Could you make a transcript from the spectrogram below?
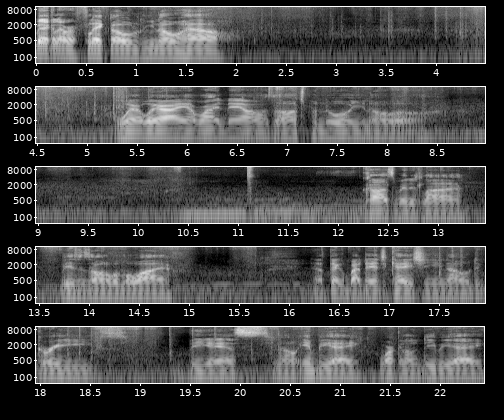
back and I reflect on, you know, how where where I am right now as an entrepreneur, you know, uh, cosmetics line, business owner with my wife. I think about the education, you know, degrees, BS, you know, MBA, working on the DBA,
